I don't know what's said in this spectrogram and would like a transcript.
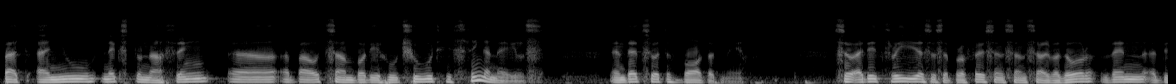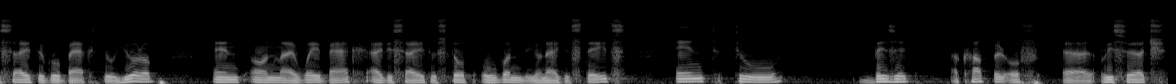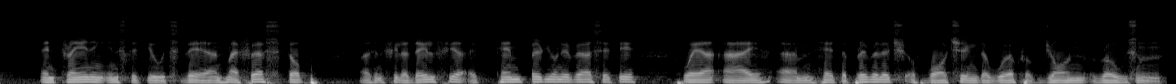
But I knew next to nothing uh, about somebody who chewed his fingernails. And that sort of bothered me. So I did three years as a professor in San Salvador, then I decided to go back to Europe. And on my way back, I decided to stop over in the United States and to visit a couple of uh, research and training institutes there. And my first stop was in Philadelphia at Temple University, where I um, had the privilege of watching the work of John Rosen,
